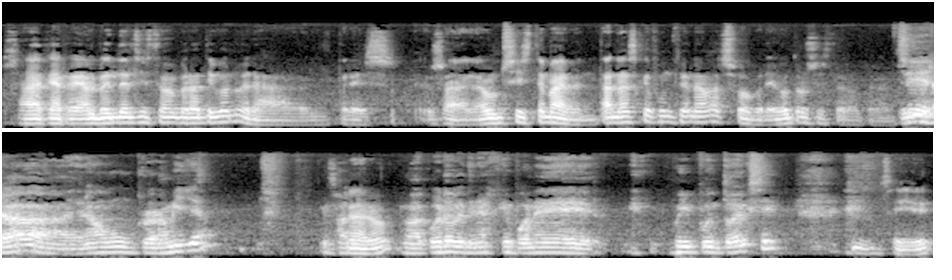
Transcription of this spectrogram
O sea, que realmente el sistema operativo no era el 3. O sea, era un sistema de ventanas que funcionaba sobre otro sistema operativo. Sí, era, era un programilla. Claro. Me acuerdo que tenías que poner win.exe. Sí.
